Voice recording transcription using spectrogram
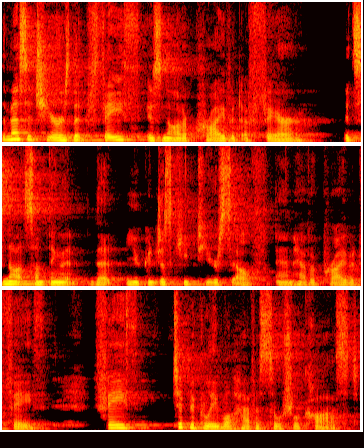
The message here is that faith is not a private affair. It's not something that, that you can just keep to yourself and have a private faith. Faith typically will have a social cost.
